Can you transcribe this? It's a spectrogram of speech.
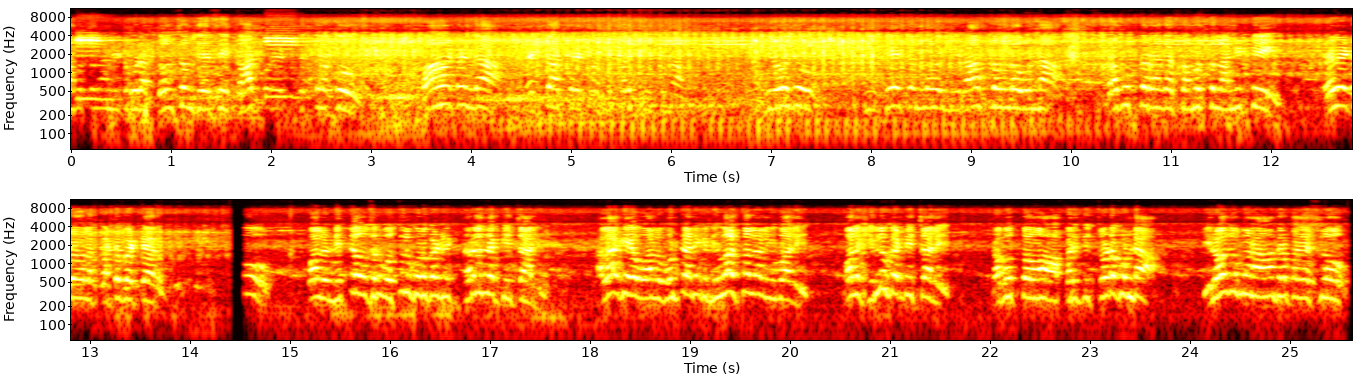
సంస్థలన్నిటి కూడా ధ్వంసం చేసి కార్పొరేట్ శక్తులకు బాహటంగా రెడ్ కార్పొరేట్ పరిస్థితున్నాం ఈరోజు ఈ దేశంలో ఈ రాష్ట్రంలో ఉన్న ప్రభుత్వ రంగ సంస్థలన్నింటినీ ప్రైవేట్ వాళ్ళకి కట్టబెట్టారు. వాళ్ళు నిత్యావసర వస్తువులు కొనుక్కడానికి ధరలు తగ్గించాలి. అలాగే వాళ్ళు ఉండటానికి నివాసాలు ఇవ్వాలి. వాళ్ళకి ఇల్లు కట్టించాలి. ప్రభుత్వం ఆ పరిస్థితి చూడకుండా ఈరోజు మన ఆంధ్రప్రదేశ్లో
